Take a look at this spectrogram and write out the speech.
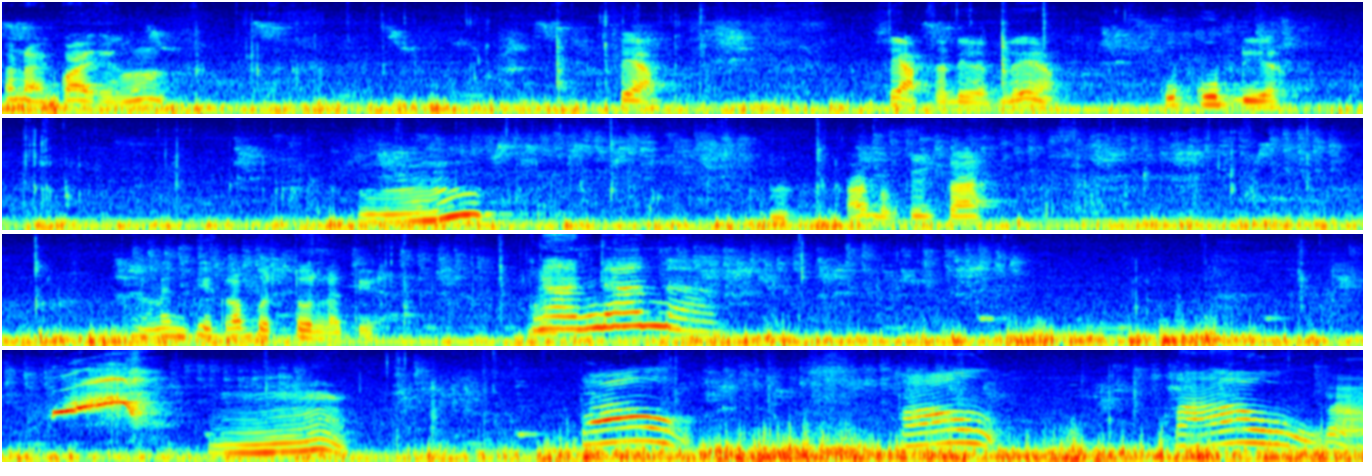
อาหน่อยก้อยเองเสียบเสียบเสด็จเลยกรุบกรุบดีอืมอืมก้อยบักกินไปแม่นพริกแล้วเบิดต้นแล้วตินั่นนั่นน่ะอืมเป้าเป้าเป้าจ้า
